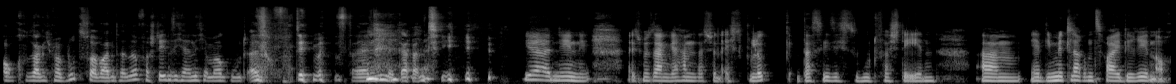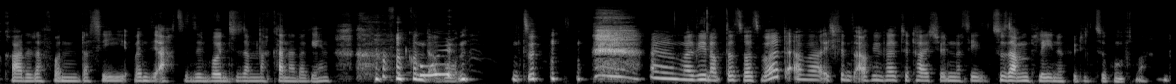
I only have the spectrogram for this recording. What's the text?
auch, sage ich mal, Blutsverwandte, ne, verstehen sich ja nicht immer gut. Also von dem ist da ja nie eine Garantie. ja, nee, nee. Ich muss sagen, wir haben da schon echt Glück, dass sie sich so gut verstehen. Ähm, ja, die mittleren zwei, die reden auch gerade davon, dass sie, wenn sie 18 sind, wollen zusammen nach Kanada gehen und da wohnen. äh, mal sehen, ob das was wird, aber ich finde es auf jeden Fall total schön, dass sie zusammen Pläne für die Zukunft machen.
